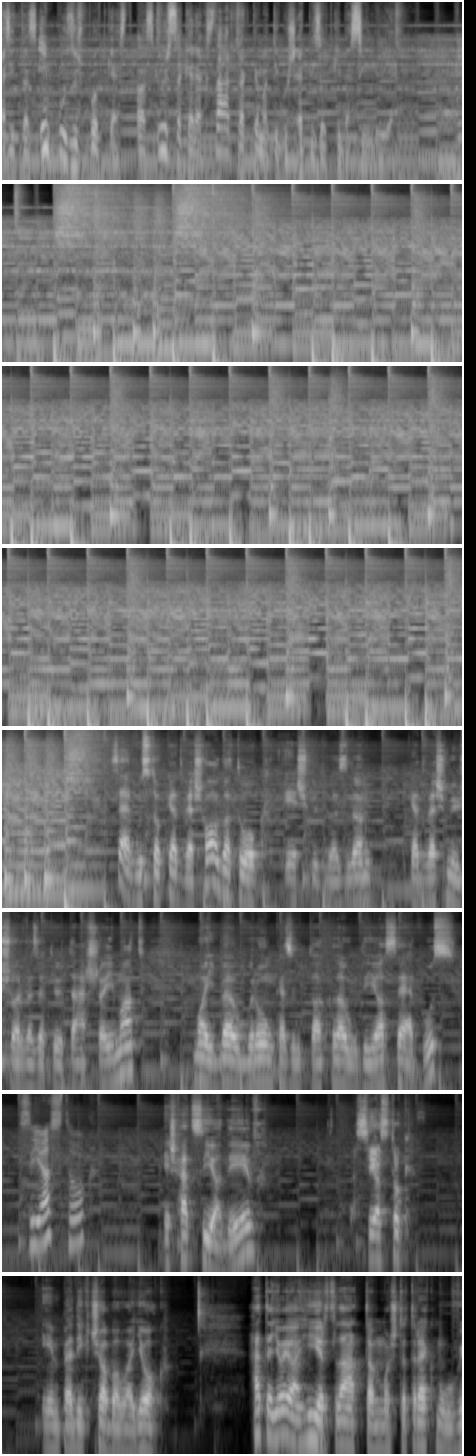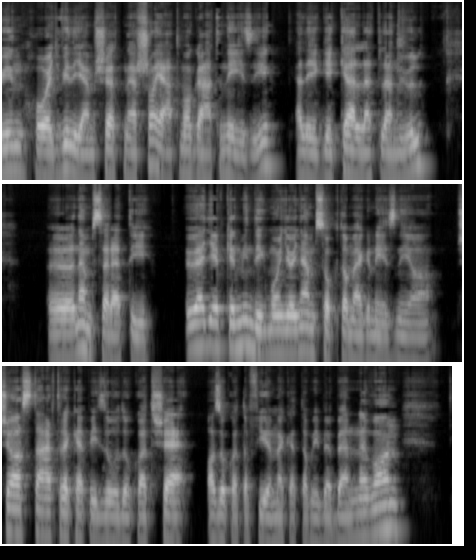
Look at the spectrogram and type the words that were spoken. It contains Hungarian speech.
Ez itt az Impulzus Podcast, az űrszekerek Star Trek tematikus epizód kibeszélője. Szervusztok, kedves hallgatók, és üdvözlöm kedves műsorvezető társaimat. Mai beugrónk ezúttal Claudia, szervusz! Sziasztok! És hát szia Dév! Sziasztok! Én pedig Csaba vagyok. Hát egy olyan hírt láttam most a Track Movie-n, hogy William Shatner saját magát nézi, eléggé kelletlenül, nem szereti. Ő egyébként mindig mondja, hogy nem szokta megnézni a, se a Star Trek epizódokat, se azokat a filmeket, amiben benne van.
